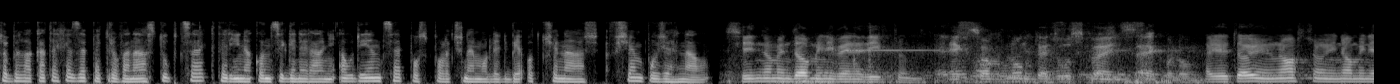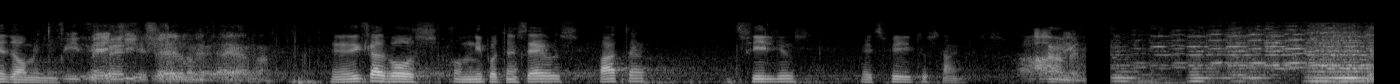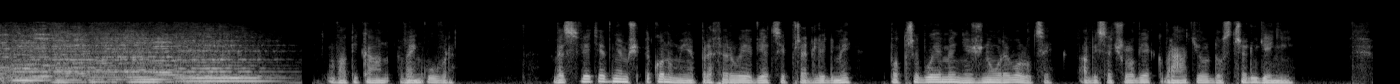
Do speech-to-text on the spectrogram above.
To byla katecheze Petrova nástupce, který na konci generální audience po společné modlitbě odčenáš všem požehnal. Sit nomen Domini benedictum. Ex hoc nunc et usque in seculum. Aiutorium nostrum in nomine Domini. Qui feci celum et terra. Benedicat vos omnipotens Deus, Pater, et Filius, et Spiritus Sanctus. Amen. Vatikán, Vancouver. Ve světě, v němž ekonomie preferuje věci před lidmi, potřebujeme něžnou revoluci, aby se člověk vrátil do středu dění.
